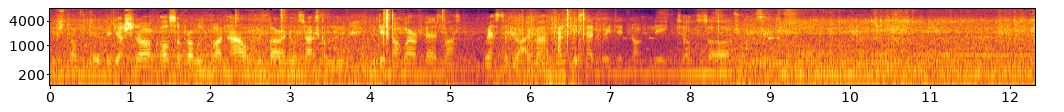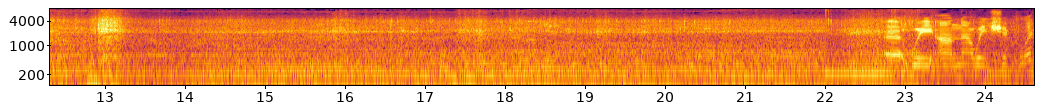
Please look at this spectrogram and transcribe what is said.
we have to do a video. I should also probably point out before anyone starts coming in, he did not wear a face mask. We asked the driver, and he said we did not need to. So uh, we are now in Shipley.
